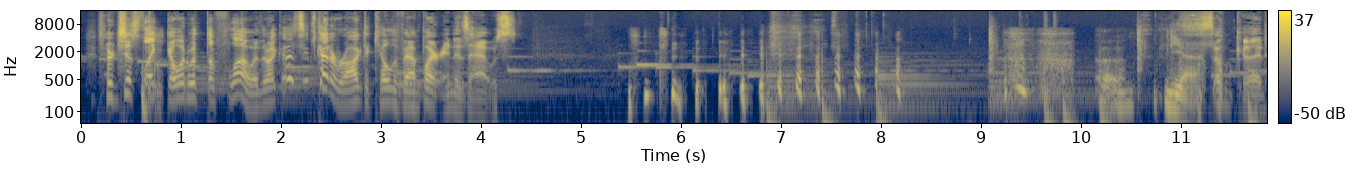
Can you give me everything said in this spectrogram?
they're just like going with the flow. And they're like, oh, it seems kind of wrong to kill the vampire in his house. Yeah. so good.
